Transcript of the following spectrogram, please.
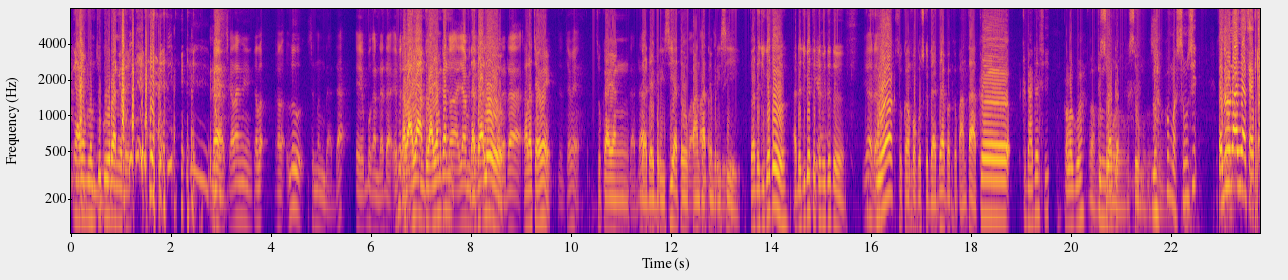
ini ayam belum cukuran gitu. Nah, sekarang nih, kalau kalau lu seneng dada, eh bukan dada. Eh, Kalau ayam tuh ayam kan ayam dada kan, lu. dada. Kalau cewek cewek. Suka yang Dada. dada, berisi atau Pa- pantatnya pantatnya berisi. Tuh ada juga tuh, ada juga tuh tim itu tuh. Iya ada. Gua Suka fokus ke dada apa ke pantat. ke ke dada sih. Kalau gua Wah, tim mesum dada. lu, mesum lu. Lah, kok mesum sih? Tadi lu nanya setan.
